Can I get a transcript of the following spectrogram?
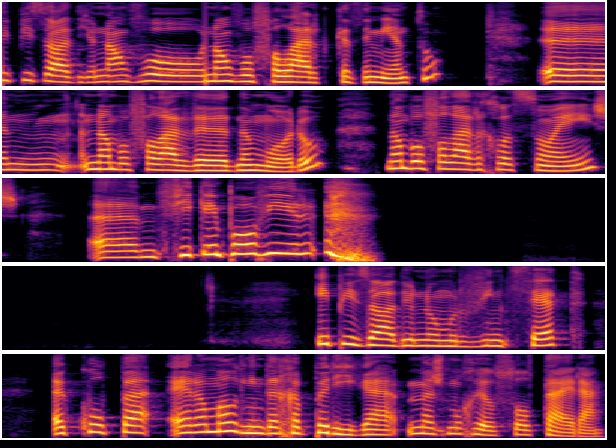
episódio não vou, não vou falar de casamento, uh, não vou falar de namoro, não vou falar de relações. Uh, fiquem para ouvir. Episódio número 27. A culpa era uma linda rapariga, mas morreu solteira.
